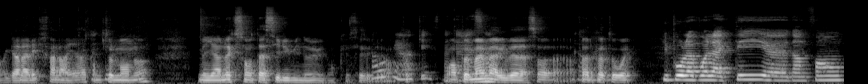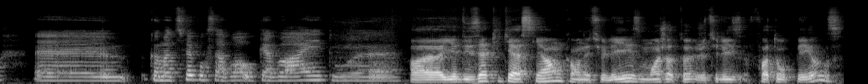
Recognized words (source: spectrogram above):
regarde à l'écran en arrière, comme tout le monde a. Mais il y en a qui sont assez lumineux. Donc c'est, Ah on, oui, peut, ok. c'est on peut même arriver à ça, à Quand faire photos, ouais. Puis pour la Voie lactée, euh, dans le fond, euh, comment tu fais pour savoir où qu'elle va être ou... euh, Euh, Il y a des applications qu'on utilise. Moi, j'utilise PhotoPills,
